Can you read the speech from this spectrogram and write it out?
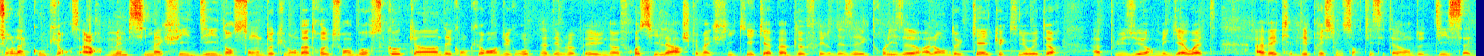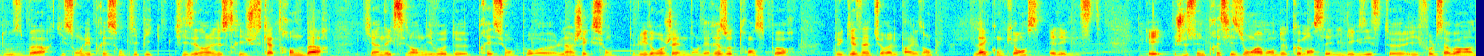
sur la concurrence. Alors, même si McPhee dit dans son document d'introduction en bourse qu'aucun des concurrents du groupe n'a développé une offre aussi large que McPhee qui est capable d'offrir des électrolyseurs allant de quelques kilowattheures à plusieurs mégawatts avec des pressions de sortie s'étalant de 10 à 12 bars qui sont les pressions typiques utilisées dans l'industrie jusqu'à 30 bars qui est un excellent niveau de pression pour euh, l'injection de l'hydrogène dans les réseaux de transport de gaz naturel par exemple, la concurrence elle existe. Et juste une précision avant de commencer, il existe, euh, il faut le savoir,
